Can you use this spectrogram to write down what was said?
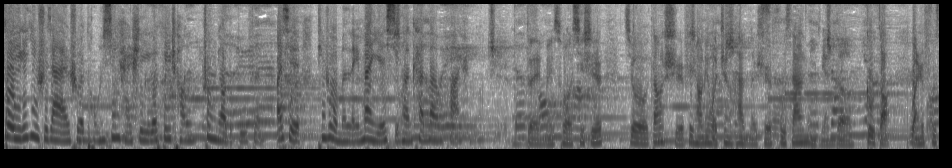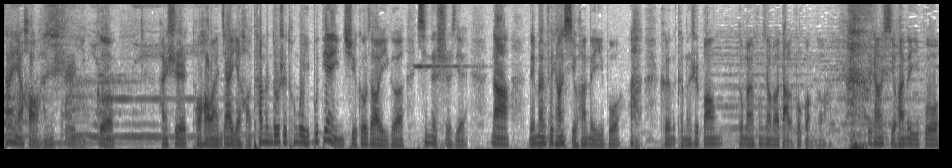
作为一个艺术家来说，童心还是一个非常重要的部分，而且。听说我们雷曼也喜欢看漫画，是吗？对，没错。其实就当时非常令我震撼的是《负三》里面的构造，不管是《负三》也好，还是一个，还是《头号玩家》也好，他们都是通过一部电影去构造一个新的世界。那雷曼非常喜欢的一部啊，可可能是帮动漫风向标打了波广告，非常喜欢的一部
